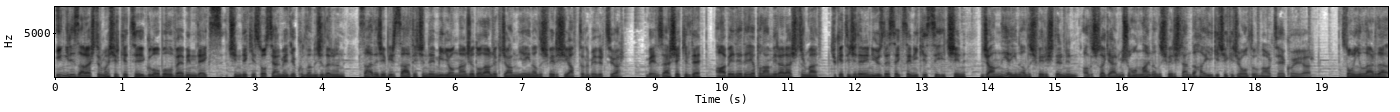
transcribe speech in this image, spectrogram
İngiliz araştırma şirketi Global Web Index, Çin'deki sosyal medya kullanıcılarının sadece bir saat içinde milyonlarca dolarlık canlı yayın alışverişi yaptığını belirtiyor. Benzer şekilde ABD'de yapılan bir araştırma, tüketicilerin %82'si için canlı yayın alışverişlerinin alışılagelmiş online alışverişten daha ilgi çekici olduğunu ortaya koyuyor. Son yıllarda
